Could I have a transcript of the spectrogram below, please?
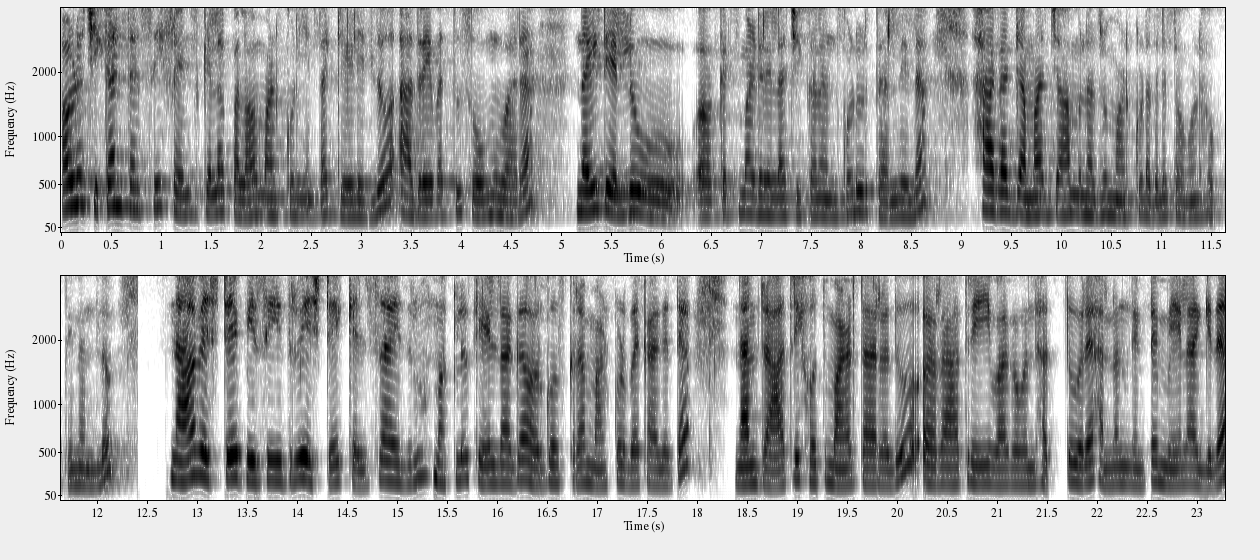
ಅವಳು ಚಿಕನ್ ತರಿಸಿ ಫ್ರೆಂಡ್ಸ್ಗೆಲ್ಲ ಪಲಾವ್ ಮಾಡ್ಕೊಡಿ ಅಂತ ಕೇಳಿದ್ಲು. ಆದರೆ ಇವತ್ತು ಸೋಮವಾರ ನೈಟ್ ಎಲ್ಲೂ ಕಟ್ ಮಾಡಿರಲಿಲ್ಲ ಚಿಕನ್ ಅಂದ್ಕೊಂಡು ತರಲಿಲ್ಲ. ಹಾಗಾಗಿ ಅಮ್ಮ ಜಾಮೂನಾದರೂ ಮಾಡ್ಕೊಂಡು ಅದನ್ನೇ ತೊಗೊಂಡು ಹೋಗ್ತೀನಿ ಅಂದ್ಲು. ನಾವೆಷ್ಟೇ ಬ್ಯುಸಿ ಇದ್ದರೂ ಎಷ್ಟೇ ಕೆಲಸ ಇದ್ದರೂ ಮಕ್ಕಳು ಕೇಳಿದಾಗ ಅವ್ರಿಗೋಸ್ಕರ ಮಾಡ್ಕೊಡ್ಬೇಕಾಗತ್ತೆ. ನಾನು ರಾತ್ರಿ ಹೊತ್ತು ಮಾಡ್ತಾ ಇರೋದು, ರಾತ್ರಿ ಇವಾಗ ಒಂದು ಹತ್ತುವರೆ, ಹನ್ನೊಂದು ಗಂಟೆ ಮೇಲಾಗಿದೆ.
